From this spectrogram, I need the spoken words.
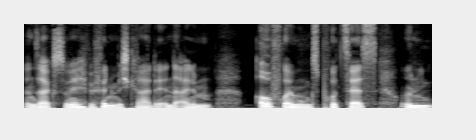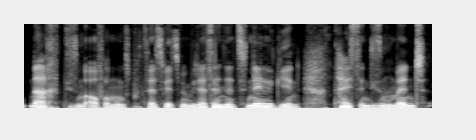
dann sagst du, ja, ich befinde mich gerade in einem Aufräumungsprozess und nach diesem Aufräumungsprozess wird es mir wieder sensationell gehen. Heißt, in diesem Moment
